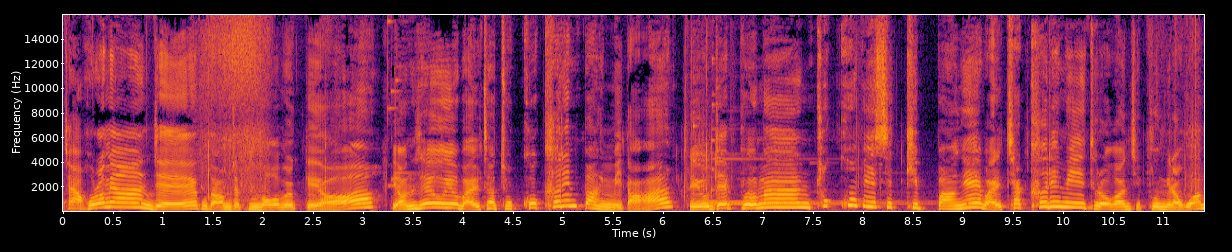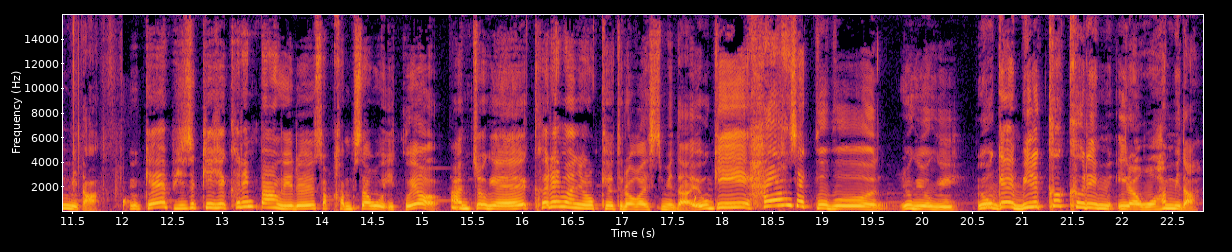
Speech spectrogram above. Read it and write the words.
자 그러면 이제 그 다음 제품 먹어볼게요. 연새우유 말차 초코 크림빵입니다. 이 제품은 초코 비스킷 빵에 말차 크림이 들어간 제품이라고 합니다. 이렇게 비스킷이 크림빵 위를 싹 감싸고 있고요. 안쪽에 크림은 이렇게 들어가 있습니다. 여기 하얀색 부분 여기 여기. 요게 밀크 크림이라고 합니다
